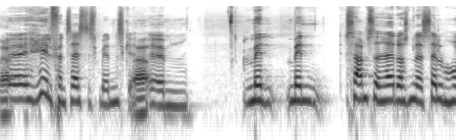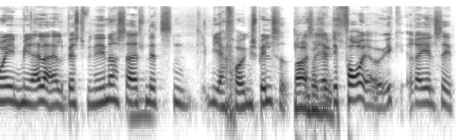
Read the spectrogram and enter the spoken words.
ja. Øh, helt fantastisk menneske. Ja. Ja. Øhm, men, men samtidig havde jeg det også sådan, at selvom hun er en af mine aller, allerbedste veninder, så er det sådan lidt sådan, jeg får ingen spilletid. Nej, altså, jeg, det får jeg jo ikke reelt set.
